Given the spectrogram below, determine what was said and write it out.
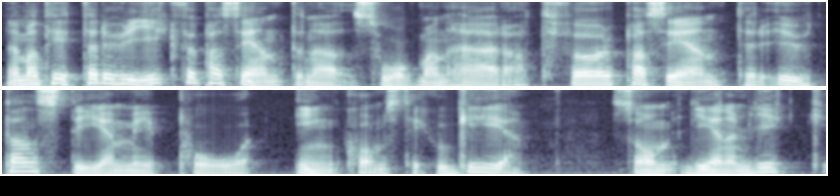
När man tittade hur det gick för patienterna såg man här att för patienter utan STEMI på inkomst-EKG som genomgick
